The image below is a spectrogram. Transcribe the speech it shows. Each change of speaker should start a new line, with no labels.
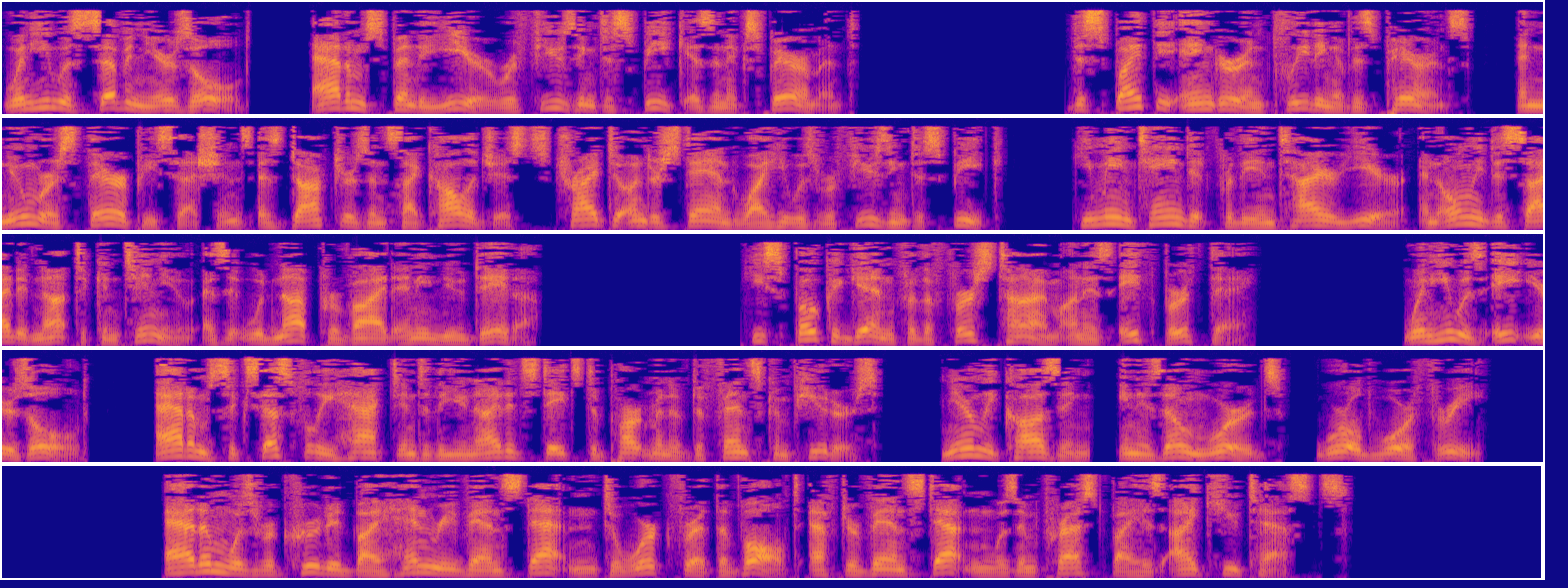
When he was seven years old, Adam spent a year refusing to speak as an experiment. Despite the anger and pleading of his parents, and numerous therapy sessions as doctors and psychologists tried to understand why he was refusing to speak, he maintained it for the entire year and only decided not to continue as it would not provide any new data. He spoke again for the first time on his eighth birthday. When he was eight years old, Adam successfully hacked into the United States Department of Defense computers, nearly causing, in his own words, World War III. Adam was recruited by Henry Van Statten to work for at the Vault after Van Statten was impressed by his IQ tests.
